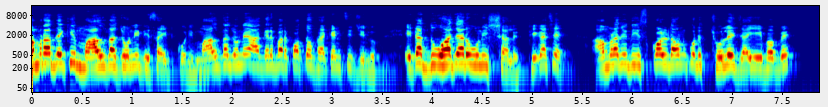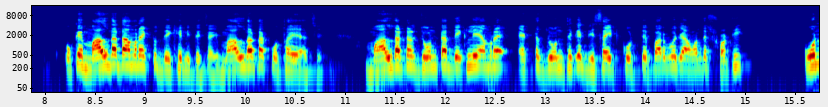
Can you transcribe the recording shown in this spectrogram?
আমরা দেখি মালদা জোনই ডিসাইড করি। মালদা জোনে আগের বার কত ভ্যাকেন্সি ছিল? এটা দু হাজার সালের, ঠিক আছে? আমরা যদি স্কল ডাউন করে চলে যাই এইভাবে, ওকে মালদাটা আমরা একটু দেখে নিতে চাই। মালদাটা কোথায় আছে? মালদাটার জোনটা দেখলেই আমরা একটা জোন থেকে ডিসাইড করতে পারব যে আমাদের সঠিক কোন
